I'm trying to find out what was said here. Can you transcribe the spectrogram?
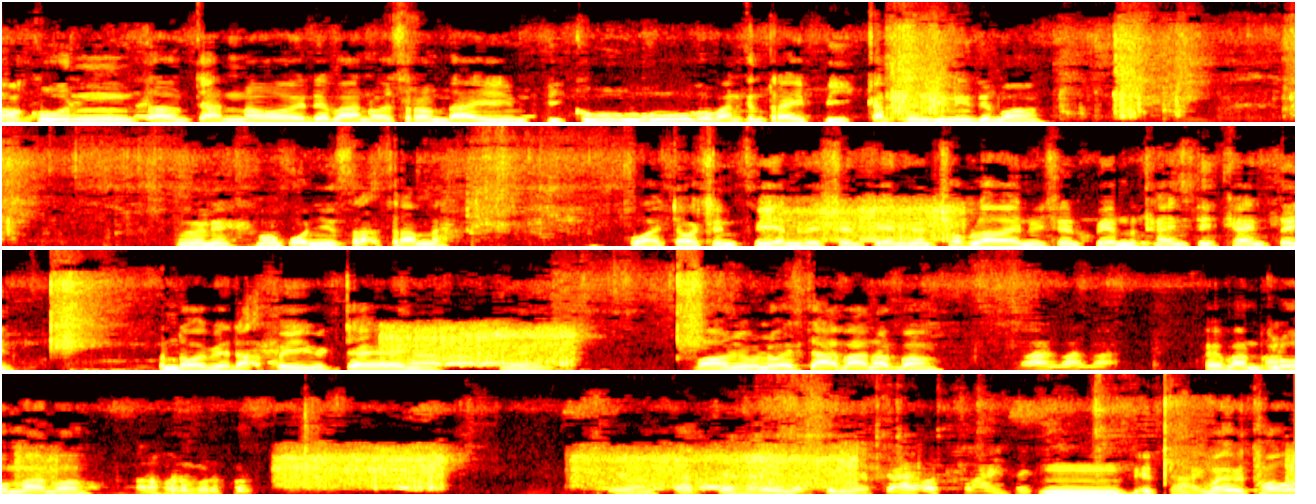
អរគុណតាមចាន់ណយដែលបានអោយស្រមដៃពីគូក៏បានកន្ត្រៃពីរកាត់លឿនជាងនេះទេបងអឺនេះបងប្អូនយើងស្រាក់ស្រាំណា ពួកអាចចូលឈិនពៀនវាឈិនពៀនហ៊ានឈប់ឡើយនឹងឈិនពៀនមួយថ្ងៃតិចថ្ងៃតិចបណ្ដោយវាដាក់ពីរវាចែងនេះបងយកលុយចាយបានអត់បង បានបានបាន ហើយបានគីឡូបានបង អរគុណអរគុណពេលមកកាត់ចេះហើយអ្នកទិញចាយអត់ថ្លៃតិច អឺអត់ចាយមកឲ្យថយ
